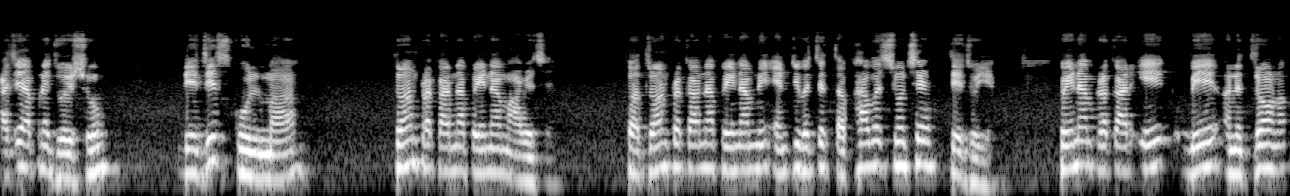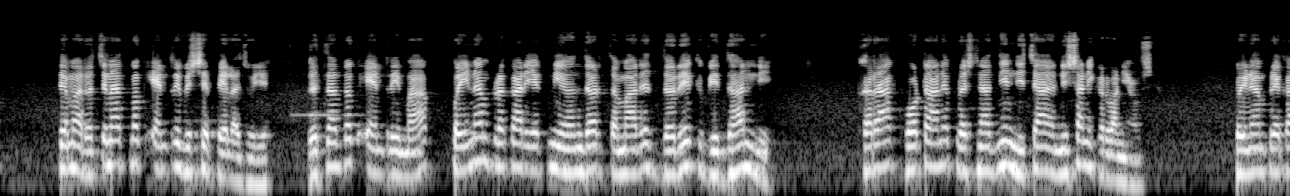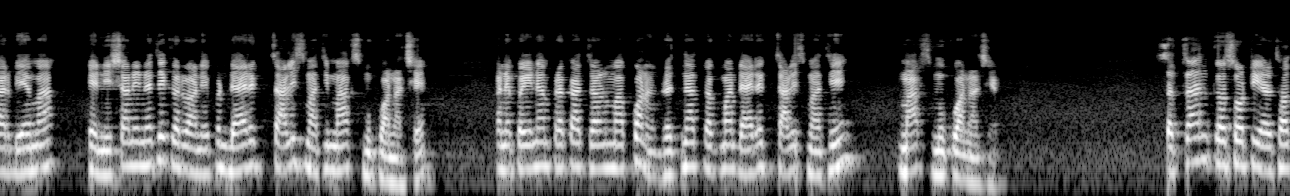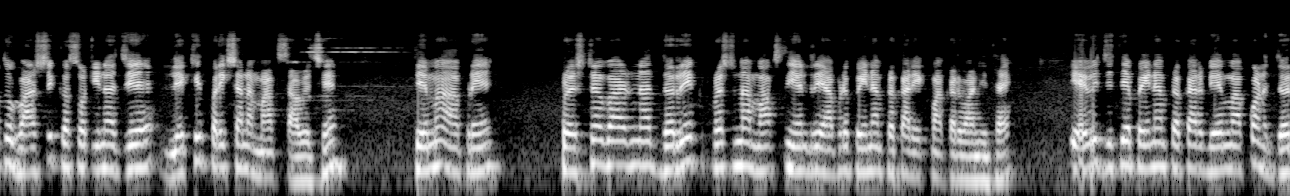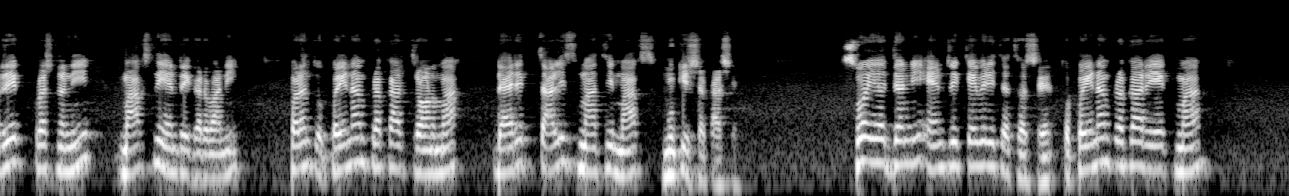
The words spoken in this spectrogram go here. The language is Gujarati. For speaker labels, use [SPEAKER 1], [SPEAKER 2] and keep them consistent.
[SPEAKER 1] આજે આપણે જોઈશું ડીજી સ્કૂલમાં ત્રણ પ્રકારના પરિણામ આવે છે. તો આ ત્રણ પ્રકારના પરિણામની એન્ટ્રી વચ્ચે તફાવત શું છે તે જોઈએ. પરિણામ પ્રકાર એક, બે અને ત્રણ તેમાં રચનાત્મક એન્ટ્રી વિશે પહેલાં જોઈએ. રચનાત્મક એન્ટ્રીમાં પરિણામ પ્રકાર એકની અંદર તમારે દરેક વિધાનની ખરા, ખોટા અને પ્રશ્નાર્થની નિશાની કરવાની આવશે. પરિણામ પ્રકાર બેમાં એ નિશાની નથી કરવાની, પણ ડાયરેક્ટ ચાલીસમાંથી માર્ક્સ મૂકવાના છે. અને પરિણામ પ્રકાર ત્રણમાં પણ રચનાત્મકમાં ડાયરેક્ટ ચાલીસમાંથી માર્ક્સ મૂકવાના છે. સત્રાંત કસોટી અથવા તો વાર્ષિક કસોટીના જે લેખિત પરીક્ષાના માર્ક્સ આવે છે, તેમાં આપણે પ્રશ્નવારના દરેક પ્રશ્નના માર્ક્સની એન્ટ્રી આપણે પરિણામ પ્રકાર એકમાં કરવાની થાય. એવી જ રીતે પરિણામ પ્રકાર બેમાં પણ દરેક પ્રશ્નની માર્ક્સની એન્ટ્રી કરવાની. પરંતુ પરિણામ પ્રકાર ત્રણમાં ડાયરેક્ટ ચાલીસમાંથી માર્ક્સ મૂકી શકાશે. સ્વયધ્યનની એન્ટ્રી કેવી રીતે થશે? તો પરિણામ પ્રકાર એકમાં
